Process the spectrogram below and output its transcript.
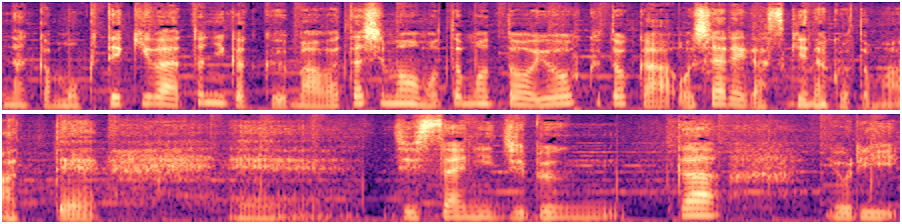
なんか目的はとにかく、まあ、私ももともと洋服とかおしゃれが好きなこともあって、えー、実際に自分がより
